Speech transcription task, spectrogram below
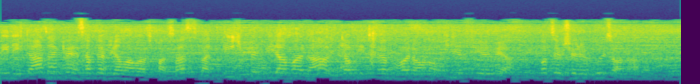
die nicht da sein können. Jetzt habt ihr wieder mal was verpasst, weil ich bin wieder mal da. Ich glaube, die treffen heute auch noch viel, viel mehr. Trotzdem schöne Grüße an alle.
